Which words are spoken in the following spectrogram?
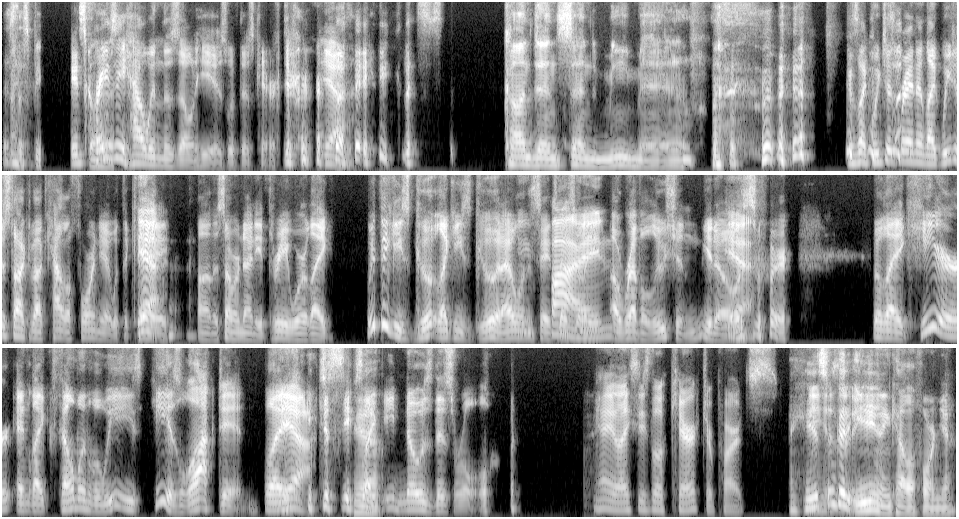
It's this it's Go crazy how in the zone he is with this character. Yeah. Like, this- condescend me, man. Because like we just Brandon, like we just talked about California with the K Yeah. on the summer '93, where like we think he's good, like he's good. I wouldn't He's say it's necessarily fine. a revolution, you know. Yeah. where- but like here and like Thelma and Louise, he is locked in. Like Yeah. it just seems Yeah. like he knows this role. yeah, he likes these little character parts. he did some good he? eating in California.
